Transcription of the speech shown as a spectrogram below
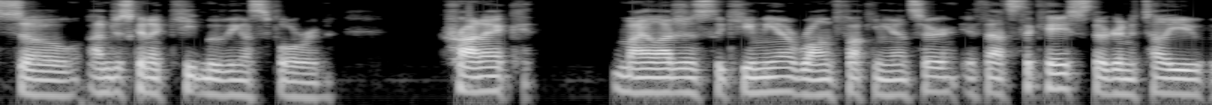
So I'm just going to keep moving us forward. Chronic myelogenous leukemia, wrong fucking answer. If that's the case, they're going to tell you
